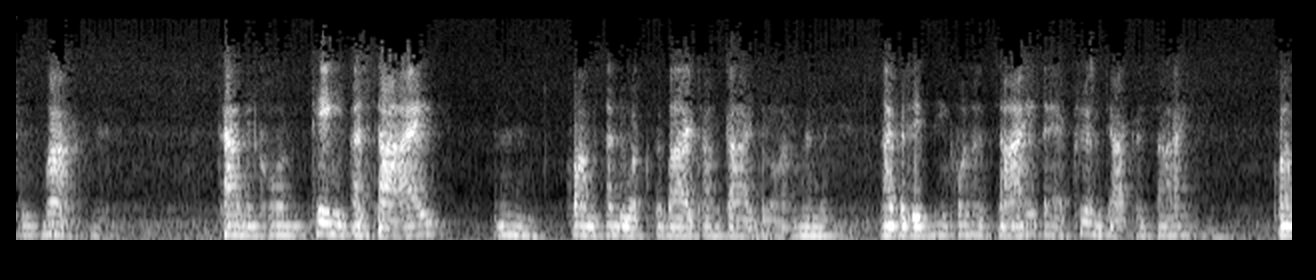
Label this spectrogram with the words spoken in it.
ทุกข์มาก ถ้าเป็นคนที่อาศัยความสะดวกสบายทางกายตลอดมันเลยในประเทศนี้คนอาศัยแต่เครื่องจักรอาศัยความ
